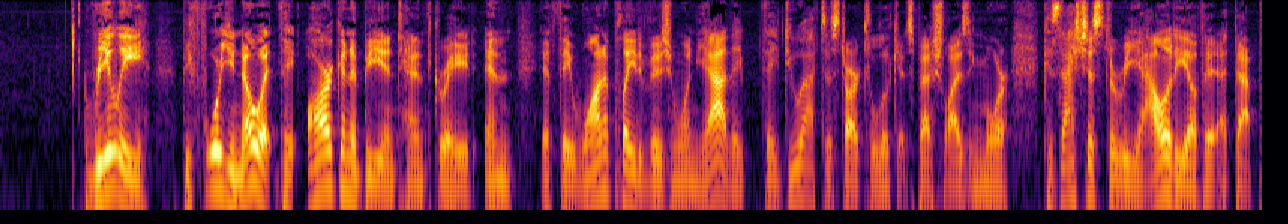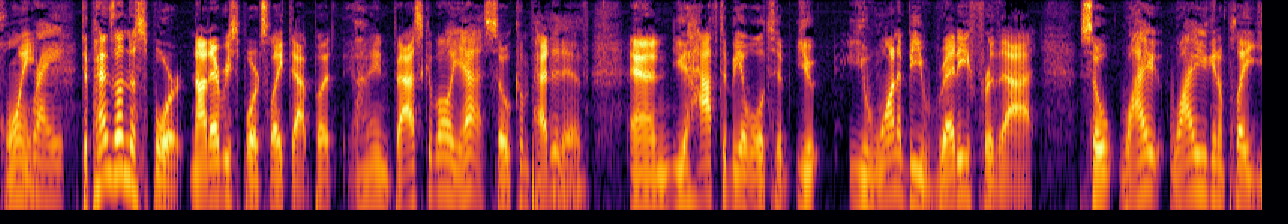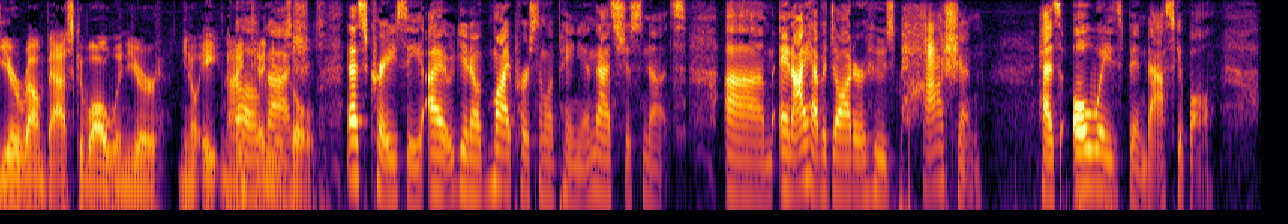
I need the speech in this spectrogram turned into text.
really, before you know it, they are going to be in 10th grade. And if they want to play Division One, yeah, they, they do have to start to look at specializing more because that's just the reality of it at that point. Right. Depends on the sport. Not every sport's like that. But, I mean, basketball, yeah, so competitive. Mm-hmm and you have to be able to you you want to be ready for that. So why why are you going to play year round basketball when you're you know eight, nine, oh, ten gosh. years old? That's crazy. I you know my personal opinion. That's just nuts. Um, and I have a daughter whose passion has always been basketball.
